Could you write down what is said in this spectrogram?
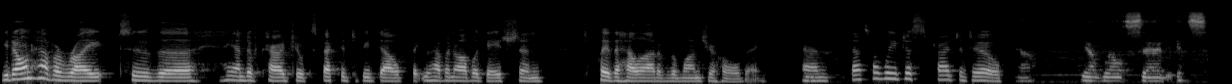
you don't have a right to the hand of cards you expected to be dealt, but you have an obligation to play the hell out of the ones you're holding. And that's what we just tried to do. Yeah yeah well said it's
